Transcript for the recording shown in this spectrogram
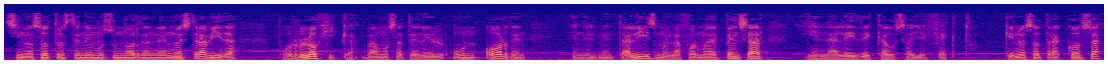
si nosotros tenemos un orden en nuestra vida, por lógica vamos a tener un orden en el mentalismo, en la forma de pensar y en la ley de causa y efecto, que no es otra cosa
